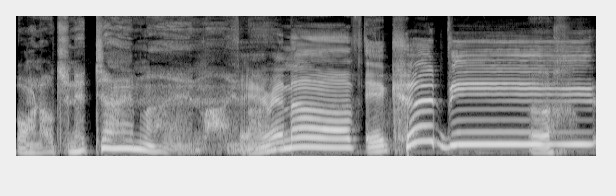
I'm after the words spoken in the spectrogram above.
or an alternate timeline. line, Fair enough. It could be.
